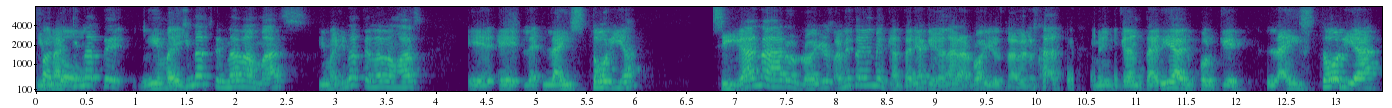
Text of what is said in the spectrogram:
Imagínate, imagínate nada más, imagínate nada más eh, eh, la historia si gana Aaron Rodgers, a mí también me encantaría que ganara Rodgers, la verdad. Me encantaría porque la historia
